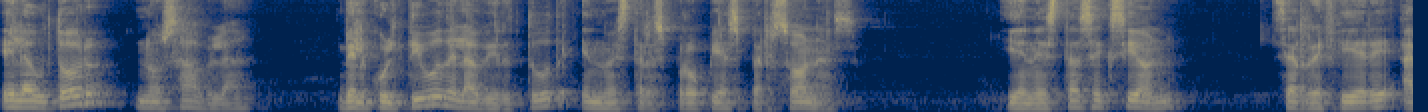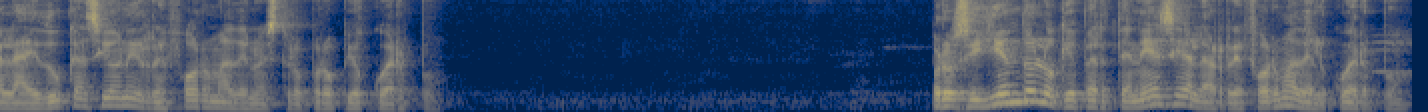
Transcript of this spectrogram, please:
El autor nos habla del cultivo de la virtud en nuestras propias personas y en esta sección se refiere a la educación y reforma de nuestro propio cuerpo. Prosiguiendo lo que pertenece a la reforma del cuerpo,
